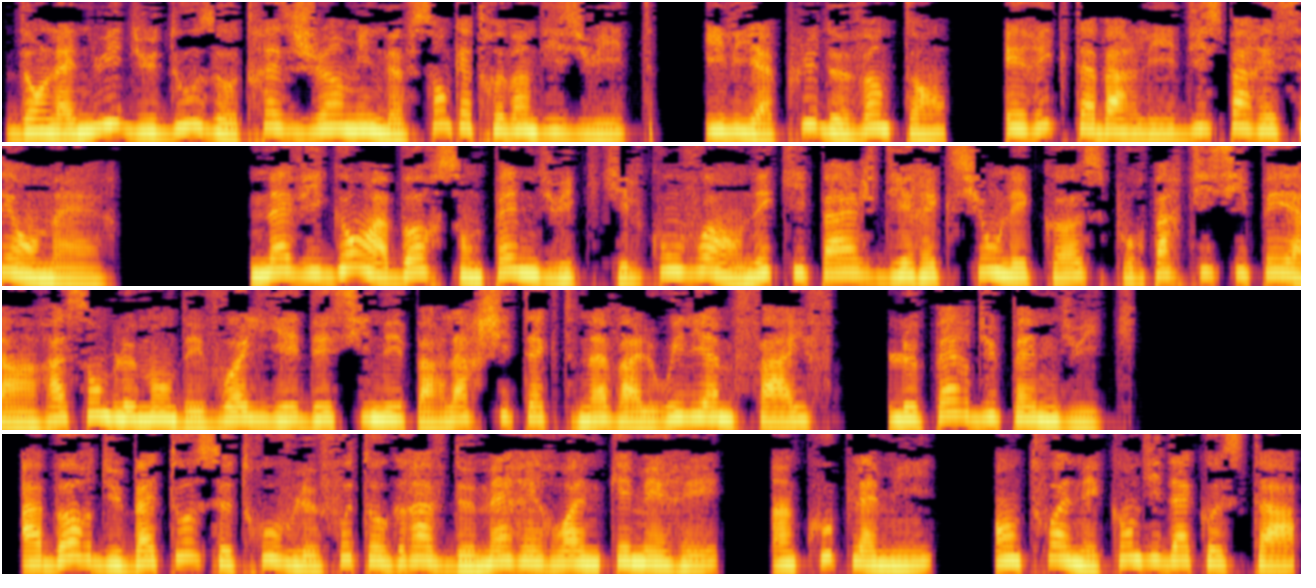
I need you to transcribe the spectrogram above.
Dans la nuit du 12 au 13 juin 1998, il y a plus de 20 ans, Éric Tabarly disparaissait en mer. Naviguant à bord son Penduic qu'il convoie en équipage direction l'Écosse pour participer à un rassemblement des voiliers dessiné par l'architecte naval William Fife, le père du Penduic. À bord du bateau se trouve le photographe de mer Erwan Kéméré, un couple ami, Antoine et Candida Costa,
